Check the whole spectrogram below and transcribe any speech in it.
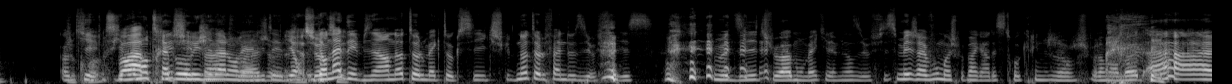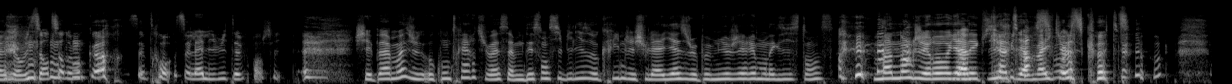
Je Ok. crois. Ce qui est vraiment après, très sais original pas, en réalité. je- Il y, en- y a c'est- des biens, not all mecs toxiques. Je suis not all fan de The Office. je me dis, tu vois, mon mec il aime bien The Office. Mais j'avoue, moi je peux pas regarder, c'est trop cringe. Genre, je suis vraiment en mode, ah, j'ai envie de sortir de mon corps. C'est trop, c'est la limite est franchie. Je sais pas, moi, je- au contraire, tu vois, ça me désensibilise au cringe et je suis là, yes, je peux mieux gérer mon existence. Maintenant que j'ai re-regardé il y a, pire, il y a 14 Michael Scott.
